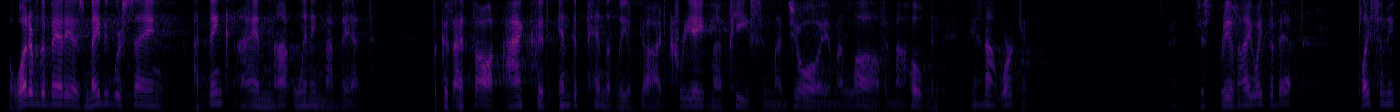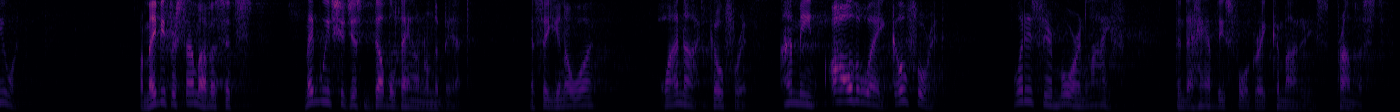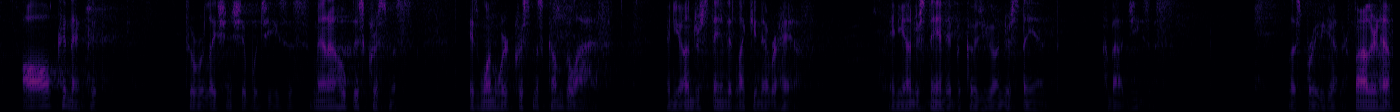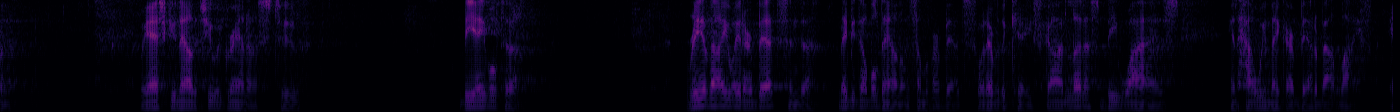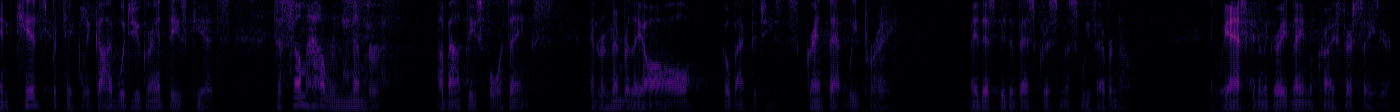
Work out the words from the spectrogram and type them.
But whatever the bet is, maybe we're saying, I think I am not winning my bet because I thought I could independently of God create my peace and my joy and my love and my hope, and it's not working. Just reevaluate the bet, place a new one. Or maybe for some of us, it's maybe we should just double down on the bet. and say, you know what? Why not go for it? I mean, all the way, go for it. What is there more in life than to have these four great commodities promised, all connected to a relationship with Jesus? Man, I hope this Christmas is one where Christmas comes alive and you understand it like you never have. And you understand it because you understand about Jesus. Let's pray together. Father in heaven, we ask you now that you would grant us to be able to reevaluate our bets and to maybe double down on some of our bets, whatever the case. God, let us be wise in how we make our bet about life. And kids, particularly, God, would you grant these kids to somehow remember about these four things and remember they all go back to Jesus? Grant that, we pray. May this be the best Christmas we've ever known. And we ask it in the great name of Christ our Savior.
